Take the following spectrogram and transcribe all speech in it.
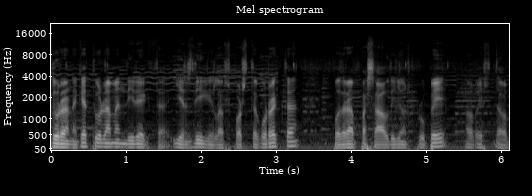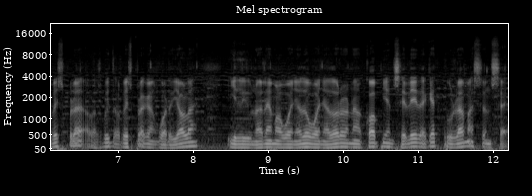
durant aquest programa en directe i ens digui la resposta correcta podrà passar el dilluns proper al del vespre, a les 8 del vespre a Can Guardiola i li donarem al guanyador o guanyadora una còpia en CD d'aquest programa sencer.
